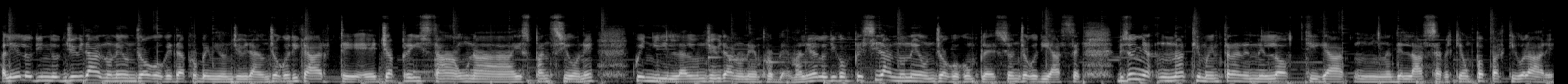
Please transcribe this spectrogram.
A livello di longevità non è un gioco che dà problemi di longevità, è un gioco di carte, è già prevista una espansione, quindi la longevità non è un problema. A livello di complessità non è un gioco complesso, è un gioco di asse. Bisogna un attimo entrare nell'ottica mh, dell'assa perché è un po' particolare.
